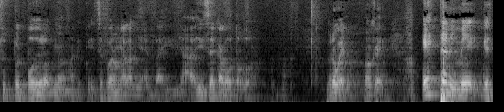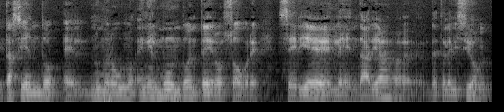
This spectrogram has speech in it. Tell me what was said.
super poderosos. No, marico, y se fueron a la mierda y ya ahí se cagó todo. Pero bueno, ok. Este anime que está siendo el número uno en el mundo entero sobre series legendarias eh, de televisión.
